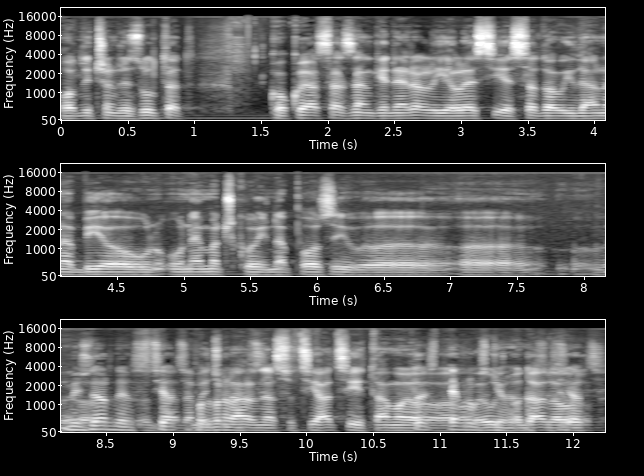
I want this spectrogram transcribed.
odličan rezultat. Koliko ja sad znam, general Jelesi je sad ovih dana bio u, u Nemačkoj na poziv uh, uh, Međunarodne asocijacije da, da, podbranaca. međunarodne asocijacije i tamo asocijacije.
